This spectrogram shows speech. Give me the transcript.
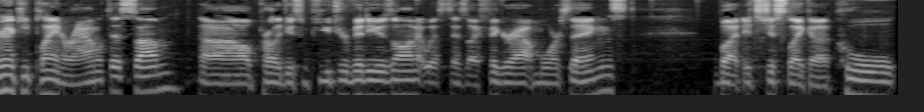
we're gonna keep playing around with this some. Uh, I'll probably do some future videos on it with as I figure out more things. But it's just like a cool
